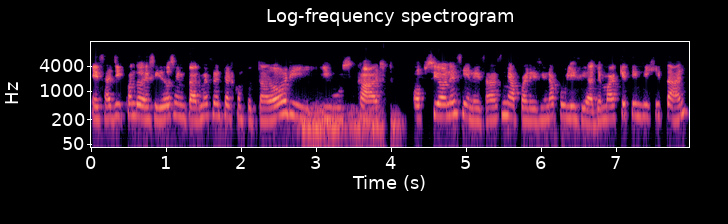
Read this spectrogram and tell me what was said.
Es allí cuando decido sentarme frente al computador y, y buscar opciones y en esas me aparece una publicidad de marketing digital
